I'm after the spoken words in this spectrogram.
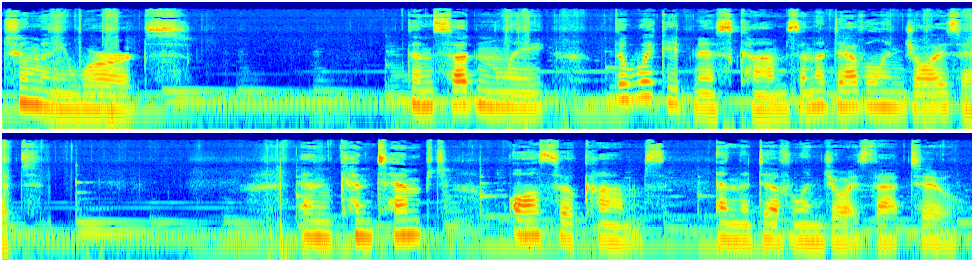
too many words. Then suddenly, the wickedness comes and the devil enjoys it. And contempt also comes and the devil enjoys that too.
